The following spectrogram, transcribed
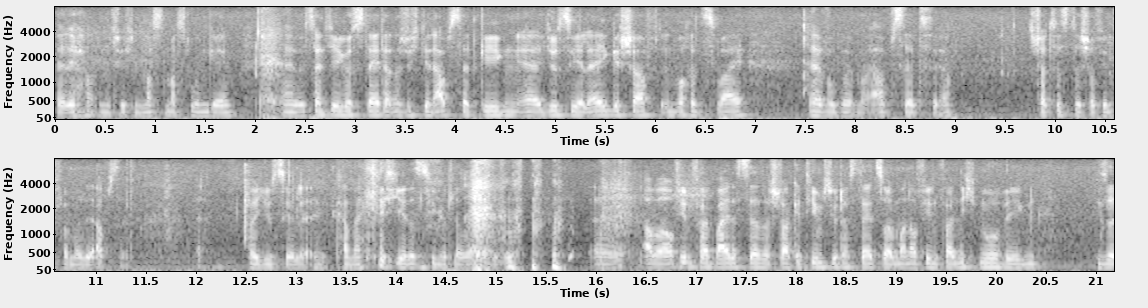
Äh, ja, natürlich ein Must-Win-Game. Must äh, San Diego State hat natürlich den Upset gegen äh, UCLA geschafft in Woche 2. Äh, wobei man Upset, ja, statistisch auf jeden Fall mal der Upset. Äh, bei UCLA kann eigentlich jedes Team mittlerweile. Äh, aber auf jeden Fall beides sehr, sehr starke Teams. Utah State sollte man auf jeden Fall nicht nur wegen dieser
